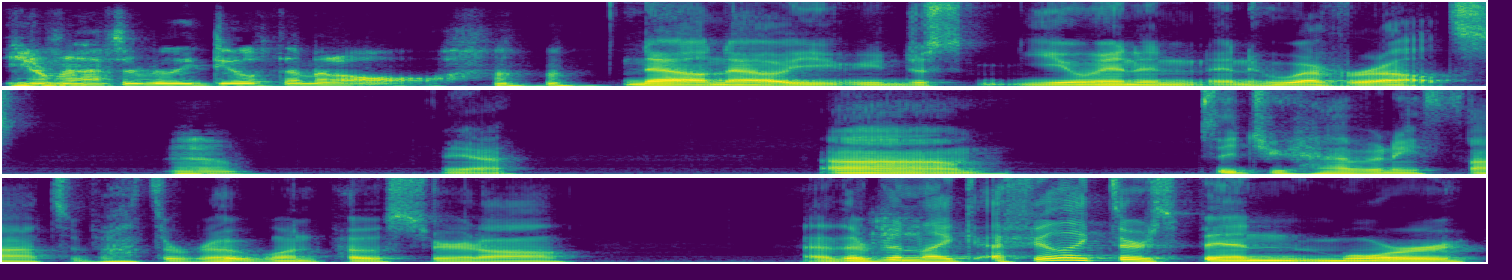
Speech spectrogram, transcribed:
you don't have to really deal with them at all. No, no, you, you just Ewan and, and whoever else. yeah. Yeah. Um, did you have any thoughts about the Rogue One poster at all? Uh, there've been like I feel like there's been more.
